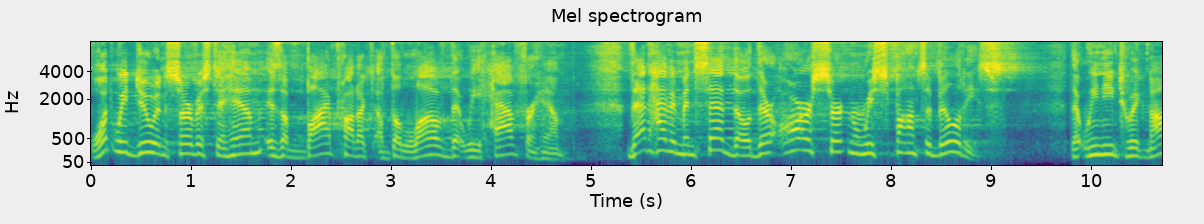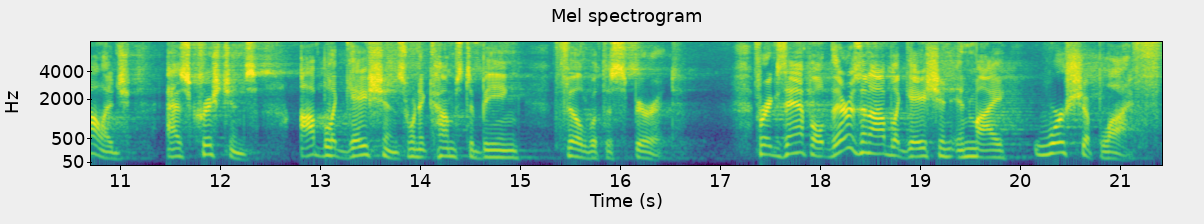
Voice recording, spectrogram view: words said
What we do in service to him is a byproduct of the love that we have for him. That having been said, though, there are certain responsibilities that we need to acknowledge as Christians, obligations when it comes to being filled with the Spirit. For example, there is an obligation in my worship life.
